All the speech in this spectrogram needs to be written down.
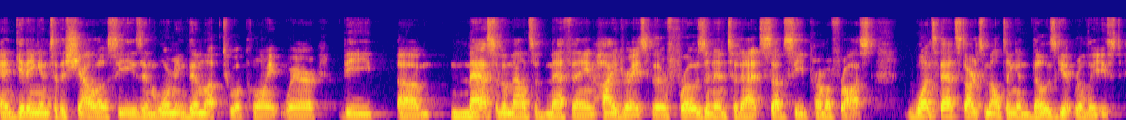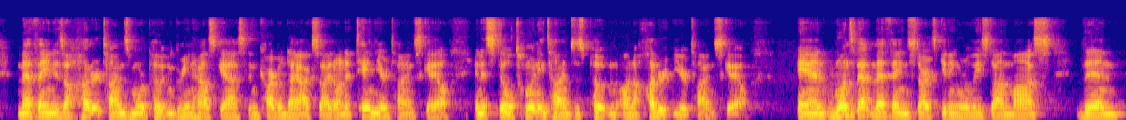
and getting into the shallow seas and warming them up to a point where the um, massive amounts of methane hydrates that are frozen into that subsea permafrost. Once that starts melting and those get released, methane is 100 times more potent greenhouse gas than carbon dioxide on a 10 year time scale. And it's still 20 times as potent on a 100 year time scale. And once that methane starts getting released en masse, then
